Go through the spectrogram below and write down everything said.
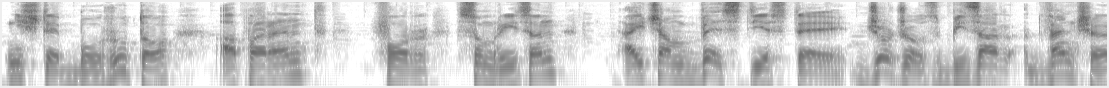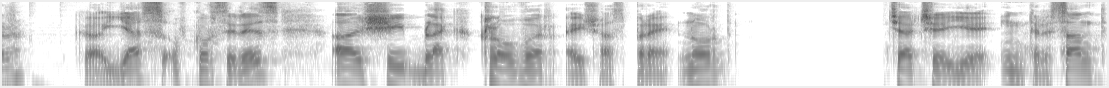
niște Boruto, aparent, for some reason. Aici în vest este JoJo's Bizarre Adventure, că yes, of course it is, uh, și Black Clover aici spre nord, ceea ce e interesant.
